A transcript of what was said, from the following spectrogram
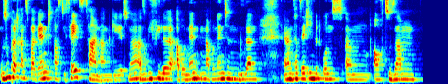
super transparent, was die Sales-Zahlen angeht. Ne? Also wie viele Abonnenten, Abonnentinnen du dann ähm, tatsächlich mit uns ähm, auch zusammen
